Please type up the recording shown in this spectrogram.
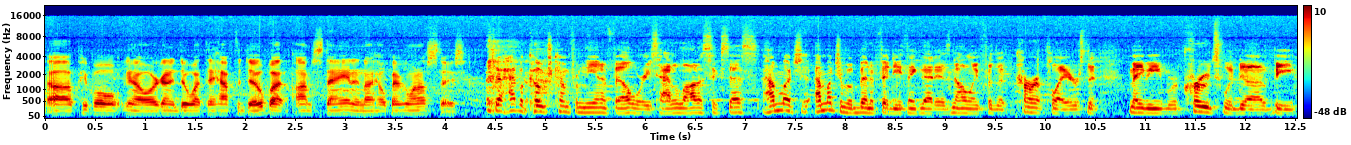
uh, people, you know, are going to do what they have to do. But I'm staying, and I hope everyone else stays. to have a coach come from the NFL where he's had a lot of success, how much how much of a benefit do you think that is not only for the current players that maybe recruits would uh, be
